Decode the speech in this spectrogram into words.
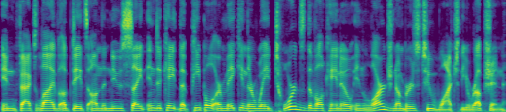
In fact, live updates on the news site indicate that people are making their way towards the volcano in large numbers to watch the eruption.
